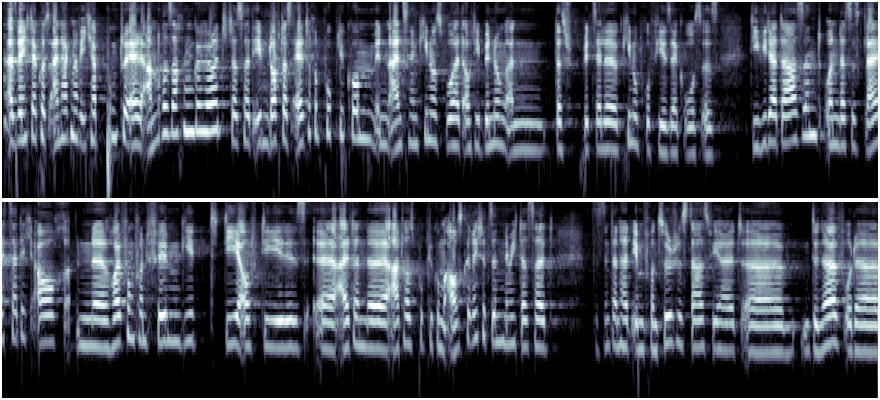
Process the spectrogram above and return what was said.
Also wenn ich da kurz einhaken darf, ich habe punktuell andere Sachen gehört, dass halt eben doch das ältere Publikum in einzelnen Kinos, wo halt auch die Bindung an das spezielle Kinoprofil sehr groß ist, die wieder da sind und dass es gleichzeitig auch eine Häufung von Filmen gibt, die auf das äh, alternde Arthouse-Publikum ausgerichtet sind, nämlich dass halt das sind dann halt eben französische Stars wie halt äh, Deneuve oder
